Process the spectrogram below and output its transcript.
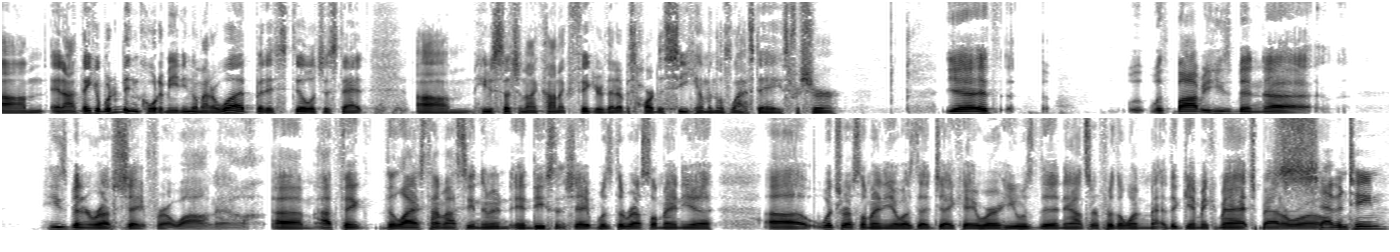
Um, and I think it would have been cool to meet him no matter what, but it's still it's just that um, he was such an iconic figure that it was hard to see him in those last days for sure. Yeah, it's with Bobby. He's been uh, he's been in rough shape for a while now. Um, I think the last time I seen him in, in decent shape was the WrestleMania uh, which WrestleMania was that, J.K., where he was the announcer for the one ma- the gimmick match battle royal? Seventeen.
